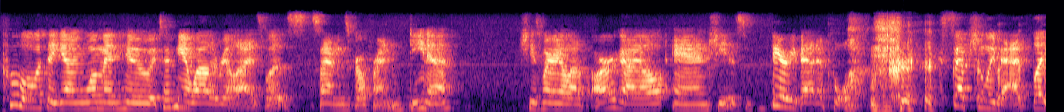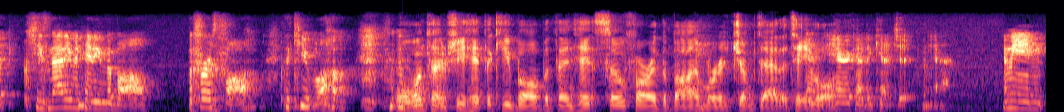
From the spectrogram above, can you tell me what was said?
pool with a young woman who it took me a while to realize was Simon's girlfriend, Dina. She's wearing a lot of argyle and she is very bad at pool. Exceptionally bad. Like she's not even hitting the ball. The first ball, the cue ball. well, one time she hit the cue ball, but then hit so far at the bottom where it jumped out of the table. And. Eric had to catch it. Yeah. I mean,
